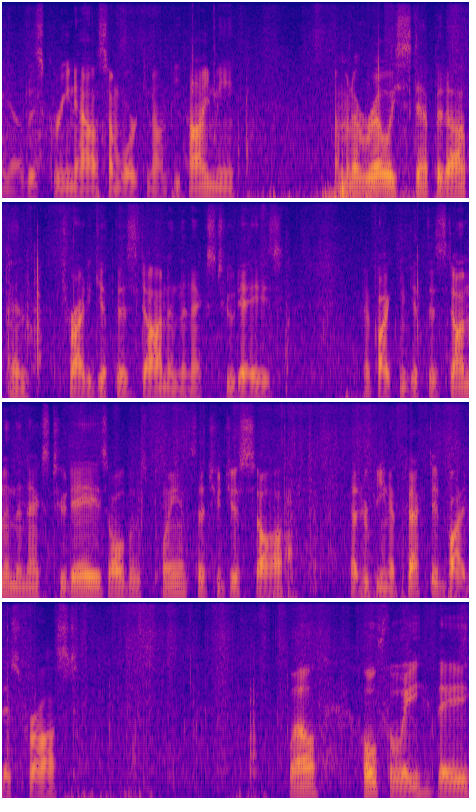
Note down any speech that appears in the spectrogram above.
you know, this greenhouse I'm working on behind me, I'm going to really step it up and try to get this done in the next two days. If I can get this done in the next two days, all those plants that you just saw that are being affected by this frost, well, hopefully they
